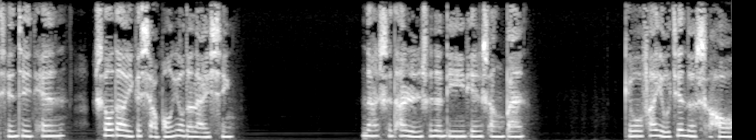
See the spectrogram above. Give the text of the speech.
前几天收到一个小朋友的来信。那是他人生的第一天上班。给我发邮件的时候，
